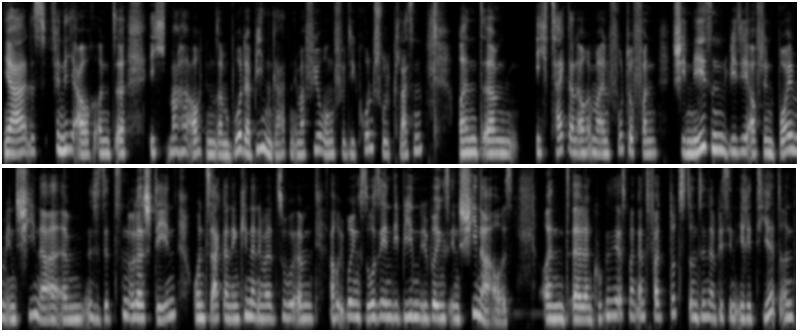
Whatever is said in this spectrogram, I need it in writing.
Ja, das finde ich auch. Und äh, ich mache auch in unserem Burda Bienengarten immer Führungen für die Grundschulklassen. Und ähm, ich zeige dann auch immer ein Foto von Chinesen, wie sie auf den Bäumen in China ähm, sitzen oder stehen und sage dann den Kindern immer zu, ähm, auch übrigens, so sehen die Bienen übrigens in China aus. Und äh, dann gucken sie erstmal ganz verdutzt und sind ein bisschen irritiert. Und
